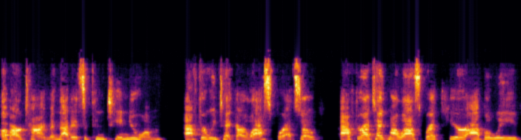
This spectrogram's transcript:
of our time, and that it's a continuum after we take our last breath. So after I take my last breath here, I believe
